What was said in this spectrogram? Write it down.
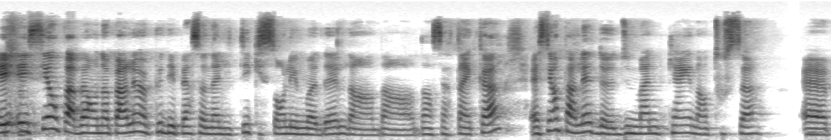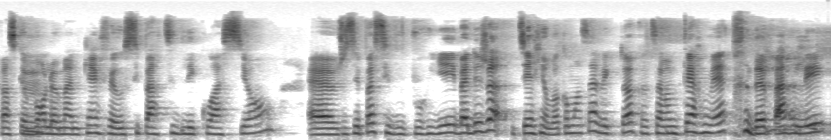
Et, si on, ben, on a parlé un peu des personnalités qui sont les modèles dans, dans, dans certains cas, et si on parlait de, du mannequin dans tout ça, euh, parce que bon, mm. le mannequin fait aussi partie de l'équation. Euh, je ne sais pas si vous pourriez. Ben déjà, Thierry, on va commencer avec toi parce que ça va me permettre de parler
